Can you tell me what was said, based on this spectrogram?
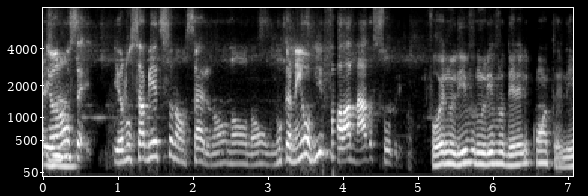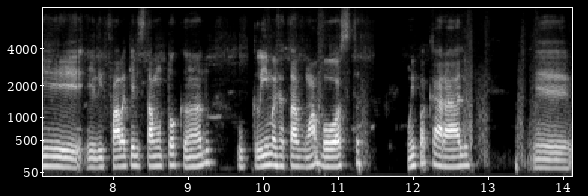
Eu não sei, eu não sabia disso não, sério, não, não, não, nunca nem ouvi falar nada sobre. Foi no livro, no livro dele ele conta, ele, ele fala que eles estavam tocando, o clima já tava uma bosta, ruim pra caralho, é,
